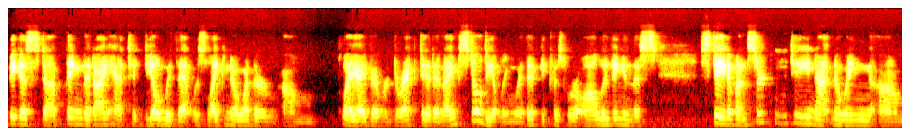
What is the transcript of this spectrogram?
biggest uh, thing that I had to deal with. That was like no other um, play I've ever directed, and I'm still dealing with it because we're all living in this state of uncertainty, not knowing um,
